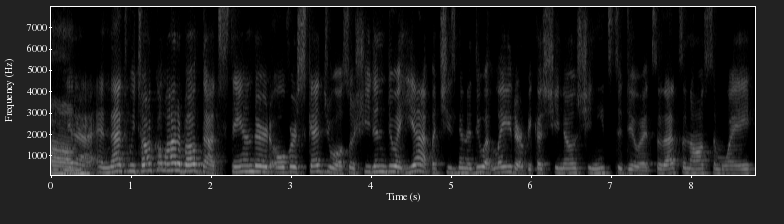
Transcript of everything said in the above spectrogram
Um, yeah, and that's we talk a lot about that standard over schedule. So she didn't do it yet, but she's going to do it later because she knows she needs to do it. So that's an awesome way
